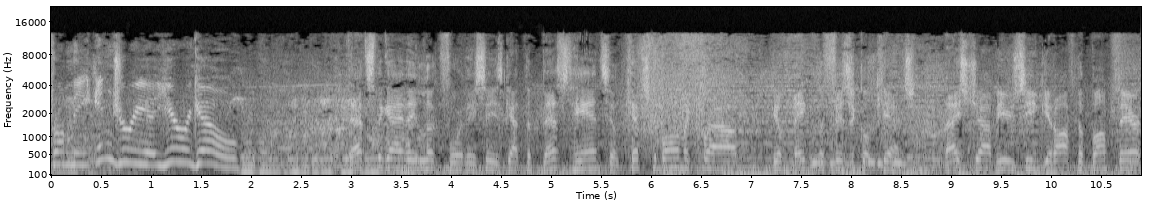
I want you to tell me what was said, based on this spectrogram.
from the injury a year ago. That's the guy they look for. They say he's got the best hands. He'll catch the ball in the crowd. He'll make the physical catch. Nice job here. You see him get off the bump there,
